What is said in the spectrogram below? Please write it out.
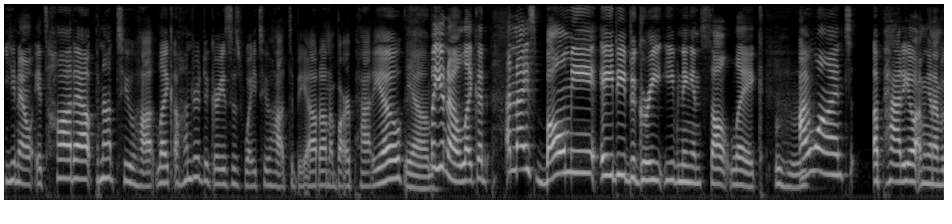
you know it's hot out, but not too hot, like 100 degrees is way too hot to be out on a bar patio. yeah But you know, like a, a nice balmy 80 degree evening in Salt Lake. Mhm. I want a patio I'm going to have a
